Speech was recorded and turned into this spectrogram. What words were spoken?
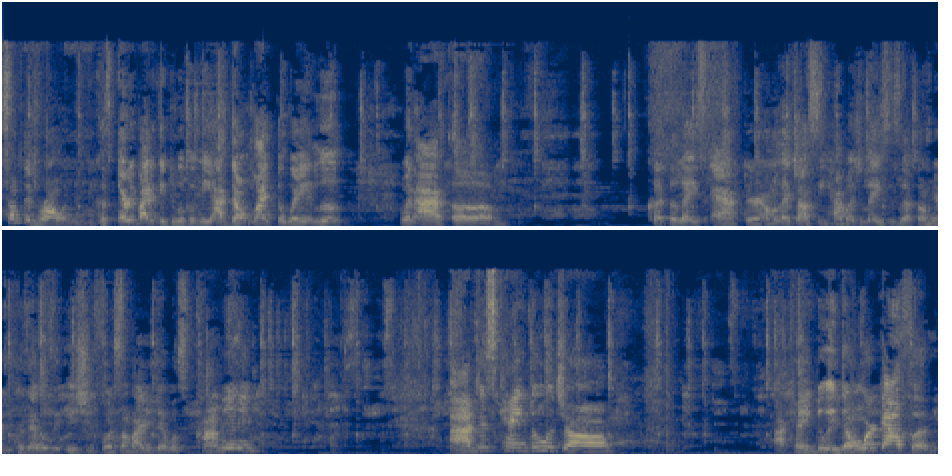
something's wrong with me because everybody can do it but me. I don't like the way it looked when I um cut the lace after. I'm gonna let y'all see how much lace is left on here because that was an issue for somebody that was commenting. I just can't do it, y'all. I can't do it. Don't work out for me.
